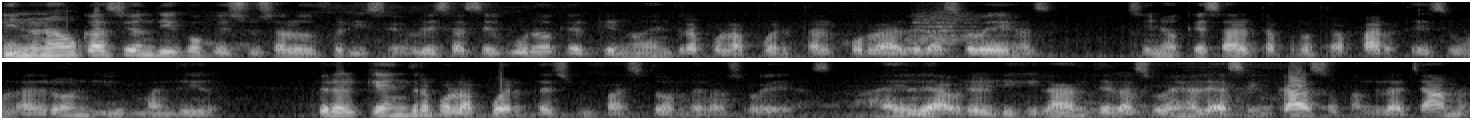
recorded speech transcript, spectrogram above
En una ocasión dijo Jesús a los fariseos, les aseguro que el que no entra por la puerta al corral de las ovejas, sino que salta por otra parte, es un ladrón y un bandido. Pero el que entra por la puerta es un pastor de las ovejas. A él le abre el vigilante, las ovejas le hacen caso cuando la llama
